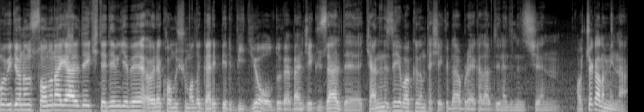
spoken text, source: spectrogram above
Bu videonun sonuna geldik. Dediğim gibi öyle konuşmalı garip bir video oldu ve bence güzeldi. Kendinize iyi bakın. Teşekkürler buraya kadar dinlediğiniz için. Hoşçakalın minna.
